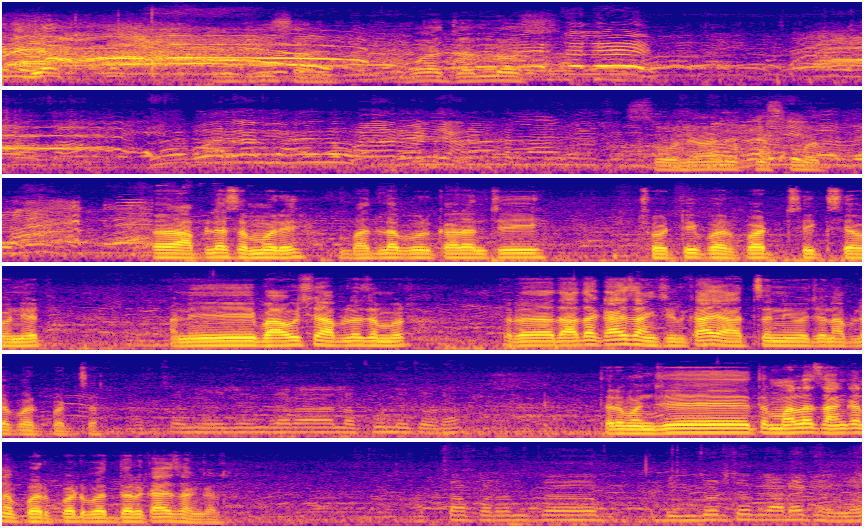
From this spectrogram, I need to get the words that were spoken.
उजवी side. बघा जल्लोष सोने आणि किस्मत. आपल्यासमोर आहे बदलापूरकरांची छोटी परपट सिक्स सेवन एट. आणि भाऊशी आपल्यासमोर. तर दादा काय सांगशील? काय आजचं नियोजन आपल्या परपटचं? आजचं नियोजन जरा लपून आहे थोडा. तर म्हणजे तर मला सांगा ना परपटबद्दल काय सांगाल? आत्तापर्यंत बिंजोरच्याच गाड्या खेळल्या.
